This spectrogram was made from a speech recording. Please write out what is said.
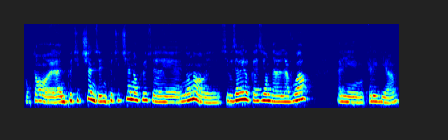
pourtant, elle a une petite chaîne. C'est une petite chaîne en plus. non, non. Si vous avez l'occasion de la voir elle est, elle est bien.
